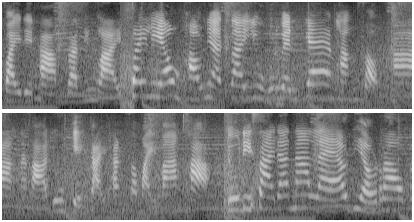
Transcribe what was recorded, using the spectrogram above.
ไฟ daytime running light ไฟเลี้ยวของเขาเนี่ยจะอยู่บริเวณแก้มทั้งสองข้างนะคะ ดูเก๋ไก่ทันสมัยมากค่ะ ดูดีไซน์ด้านหน้าแล้วเดี๋ยวเราไป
